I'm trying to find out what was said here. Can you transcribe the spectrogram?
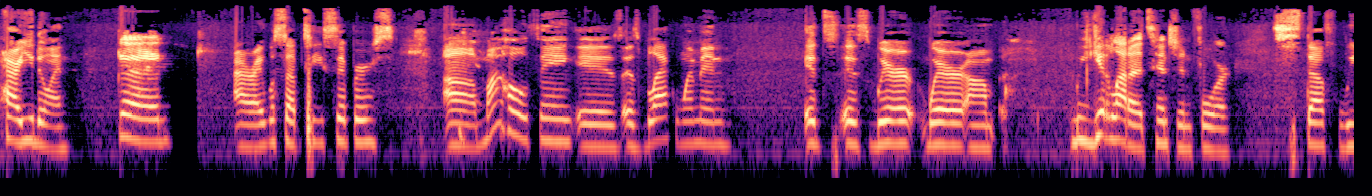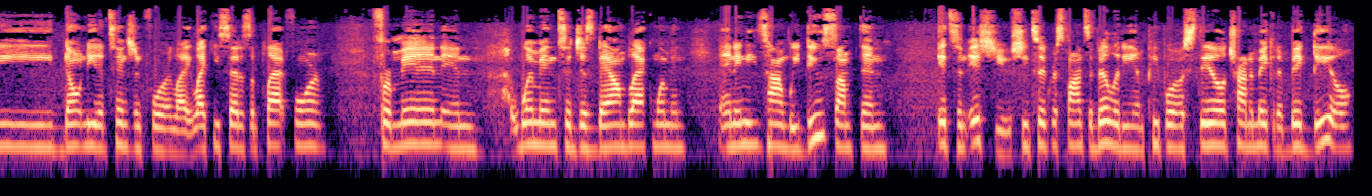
How are you doing? Good. All right. What's up, tea sippers? Um, my whole thing is, as Black women, it's it's we're we're um we get a lot of attention for stuff we don't need attention for. Like like you said, it's a platform for men and women to just down Black women. And anytime we do something, it's an issue. She took responsibility, and people are still trying to make it a big deal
